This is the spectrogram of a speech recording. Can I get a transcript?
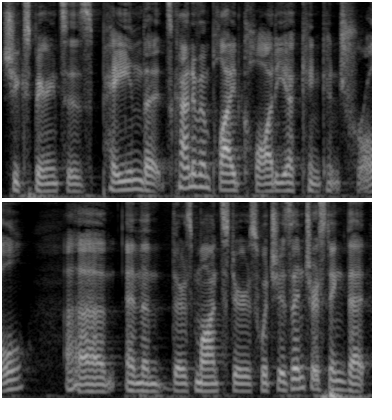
she experiences pain that's kind of implied Claudia can control. Uh, and then there's monsters, which is interesting that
